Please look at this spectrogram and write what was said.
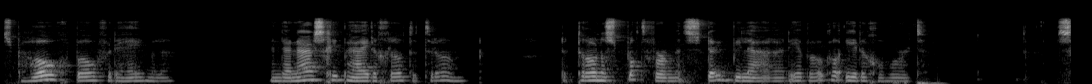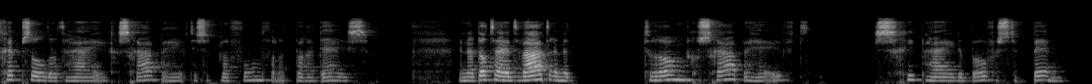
Dus hoog boven de hemelen. En daarna schiep hij de grote troon. De troon als platform met steunpilaren, die hebben we ook al eerder gehoord. schepsel dat hij geschapen heeft is het plafond van het paradijs. En nadat hij het water en de troon geschapen heeft, schiep hij de bovenste pen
